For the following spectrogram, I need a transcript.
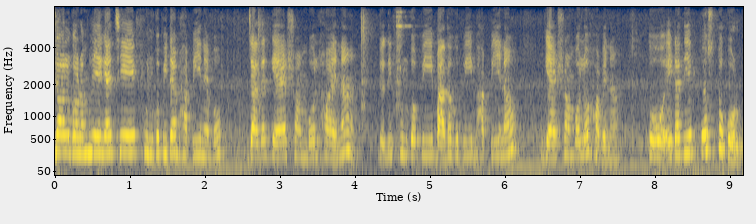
জল গরম হয়ে গেছে, ফুলকপিটা ভাপিয়ে নেব। যাদের গ্যাস অম্বল হয় না, যদি ফুলকপি, বাঁধাকপি ভাপিয়ে নাও, গ্যাস অম্বলও হবে না। তো এটা দিয়ে পোস্ত করব।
